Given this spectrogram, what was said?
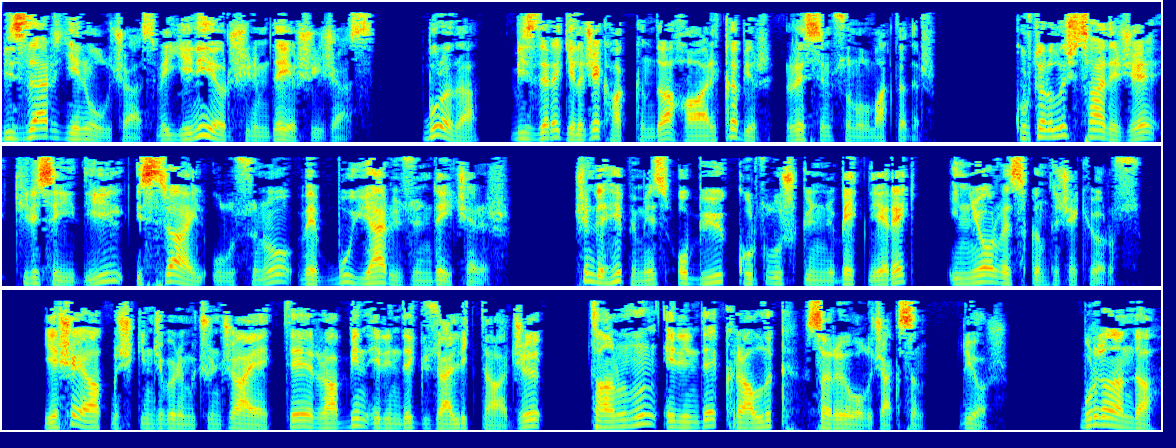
Bizler yeni olacağız ve yeni yarışilimde yaşayacağız. Burada bizlere gelecek hakkında harika bir resim sunulmaktadır. Kurtarılış sadece kiliseyi değil İsrail ulusunu ve bu yeryüzünde içerir. Şimdi hepimiz o büyük kurtuluş gününü bekleyerek inliyor ve sıkıntı çekiyoruz. Yeşaya 62. bölüm 3. ayette Rabbin elinde güzellik tacı, Tanrı'nın elinde krallık sarığı olacaksın diyor. Buradan da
